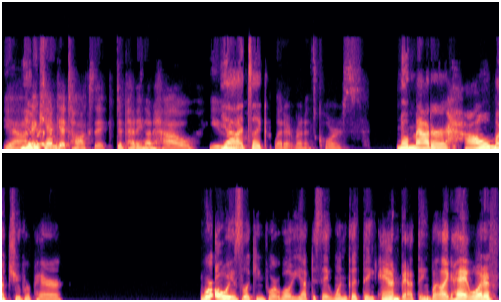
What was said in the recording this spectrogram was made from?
Yeah, ever... it can get toxic depending on how you Yeah, it's like let it run its course. No matter how much you prepare, we're always looking for well, you have to say one good thing and bad thing, but like, hey, what if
